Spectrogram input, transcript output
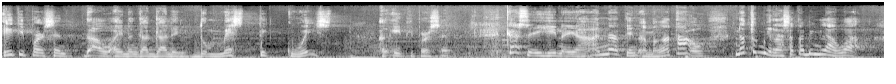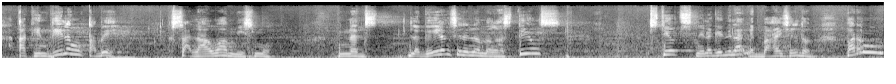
80% daw ay nanggagaling domestic waste ang 80%. Kasi hinayaan natin ang mga tao na tumira sa tabing lawa. At hindi lang tabi, sa lawa mismo. Naglagay lang sila ng mga stills, stilts, nilagay nila, nagbahay sila doon. Parang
